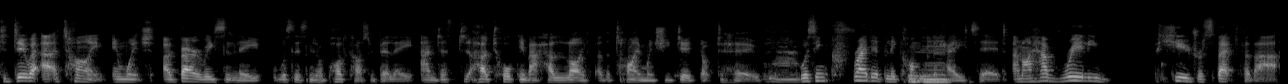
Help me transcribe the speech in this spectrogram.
to do it at a time in which I very recently was listening to a podcast with Billie and just her talking about her life at the time when she did Doctor Who Mm. was incredibly complicated and i have really huge respect for that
